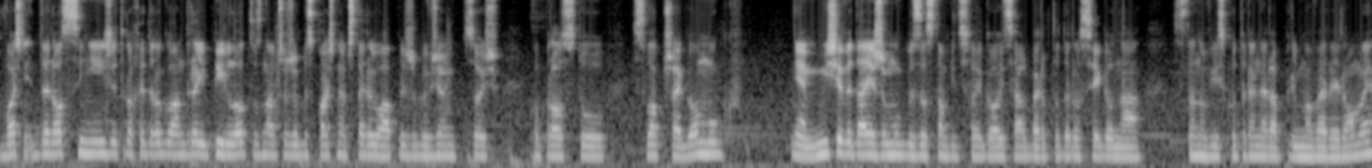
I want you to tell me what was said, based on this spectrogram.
właśnie De Rossi nie idzie trochę drogą Andrei Pirlo, to znaczy, żeby spaść na cztery łapy, żeby wziąć coś po prostu słabszego. Mógł, nie wiem, mi się wydaje, że mógłby zastąpić swojego ojca Alberto De Rossiego na stanowisku trenera Primavery Romy.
